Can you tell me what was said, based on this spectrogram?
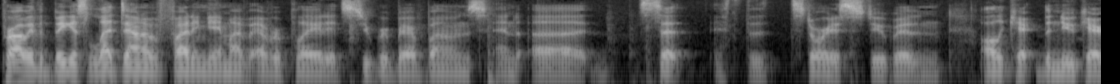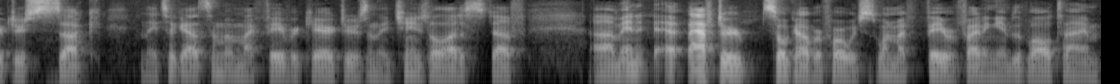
probably the biggest letdown of a fighting game I've ever played. It's super bare bones and uh, set. The story is stupid and all the char- the new characters suck. And they took out some of my favorite characters and they changed a lot of stuff. Um, and after Soul Calibur 4, which is one of my favorite fighting games of all time,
